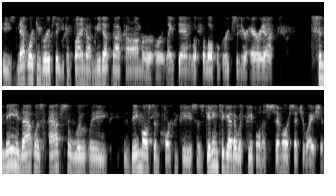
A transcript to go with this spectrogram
these networking groups that you can find on Meetup.com or, or LinkedIn, look for local groups in your area to me, that was absolutely the most important piece is getting together with people in a similar situation.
